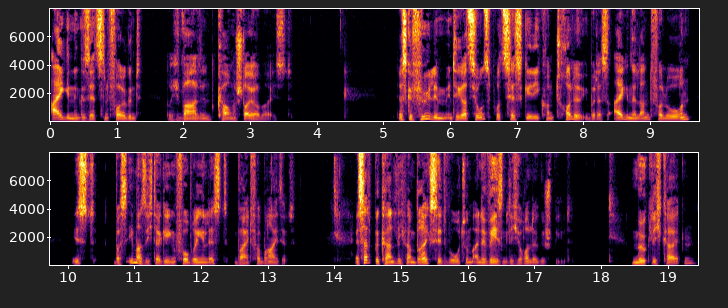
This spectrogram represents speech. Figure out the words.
eigenen Gesetzen folgend durch Wahlen kaum steuerbar ist. Das Gefühl, im Integrationsprozess gehe die Kontrolle über das eigene Land verloren, ist, was immer sich dagegen vorbringen lässt, weit verbreitet. Es hat bekanntlich beim Brexit-Votum eine wesentliche Rolle gespielt. Möglichkeiten,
